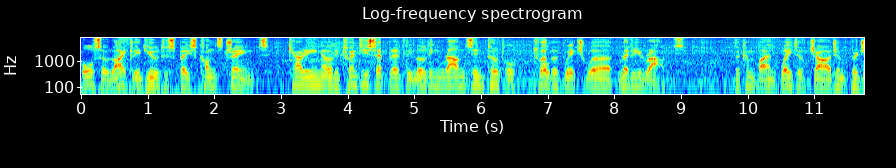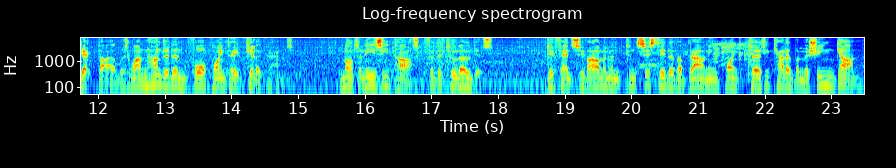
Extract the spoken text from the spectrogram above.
also likely due to space constraints, carrying only 20 separately loading rounds in total, 12 of which were ready rounds. The combined weight of charge and projectile was 104.8 kilograms. Not an easy task for the two loaders. Defensive armament consisted of a Browning .30 caliber machine gun,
